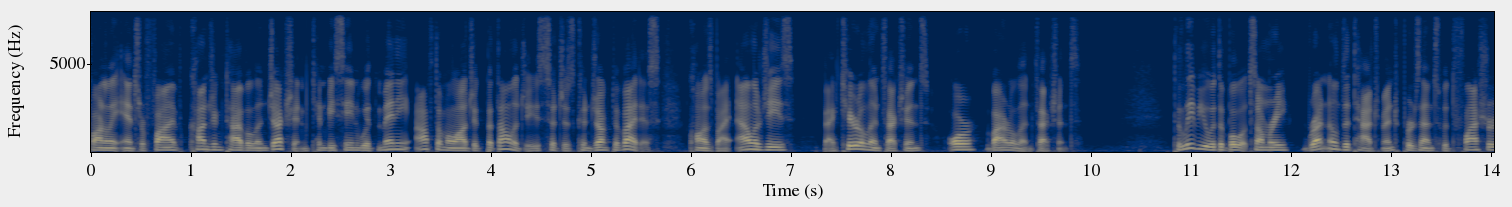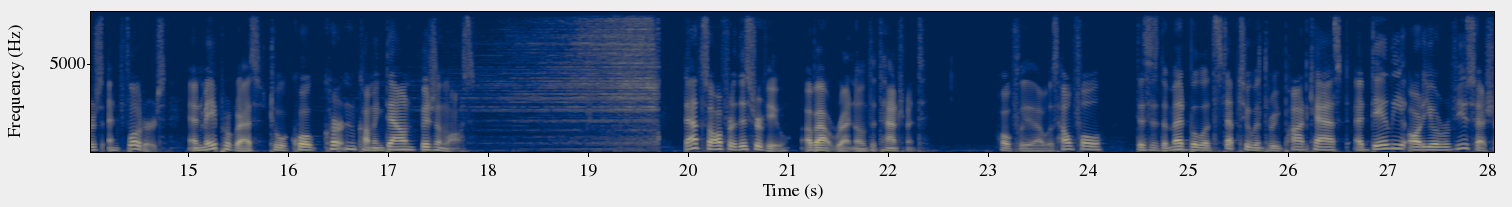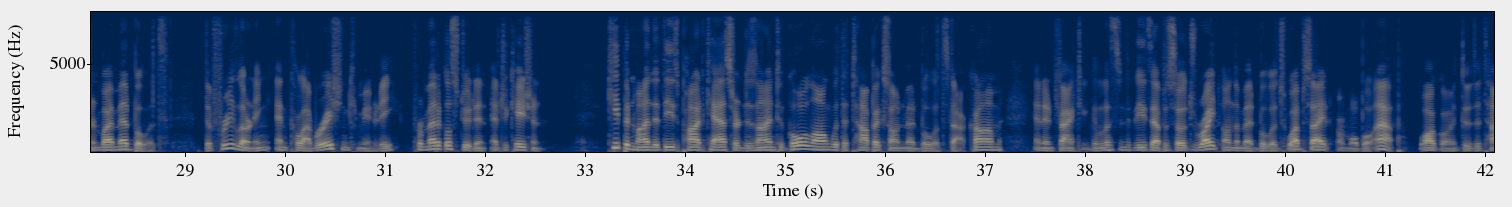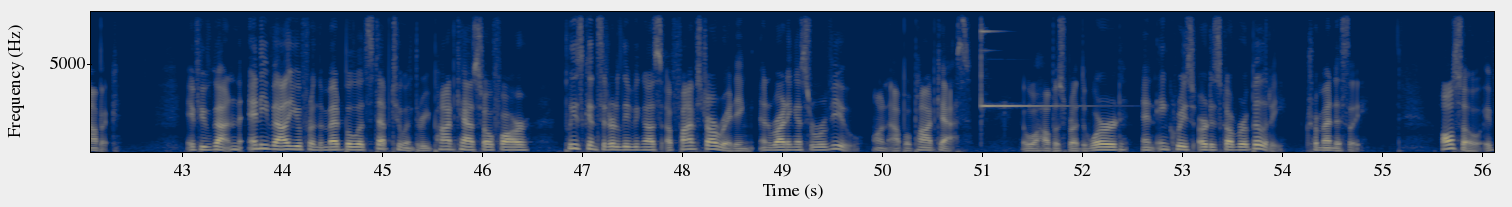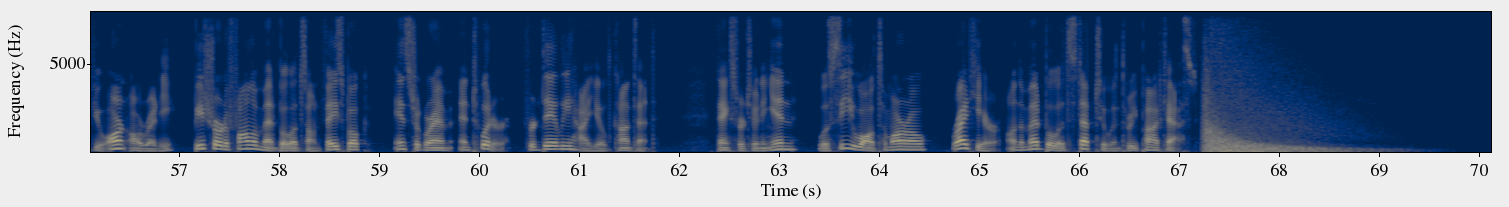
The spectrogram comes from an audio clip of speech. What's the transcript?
Finally, answer 5. Conjunctival injection can be seen with many ophthalmologic pathologies such as conjunctivitis caused by allergies, bacterial infections, or viral infections. To leave you with a bullet summary, retinal detachment presents with flashers and floaters and may progress to a quote curtain coming down vision loss. That's all for this review about retinal detachment. Hopefully that was helpful. This is the MedBullets Step 2 and 3 podcast, a daily audio review session by MedBullets, the free learning and collaboration community for medical student education. Keep in mind that these podcasts are designed to go along with the topics on medbullets.com, and in fact, you can listen to these episodes right on the MedBullets website or mobile app while going through the topic. If you've gotten any value from the MedBullets Step 2 and 3 podcast so far, please consider leaving us a five star rating and writing us a review on Apple Podcasts. It will help us spread the word and increase our discoverability tremendously. Also, if you aren't already, be sure to follow MedBullets on Facebook, Instagram, and Twitter for daily high yield content. Thanks for tuning in. We'll see you all tomorrow, right here on the MedBullets Step 2 and 3 podcast.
